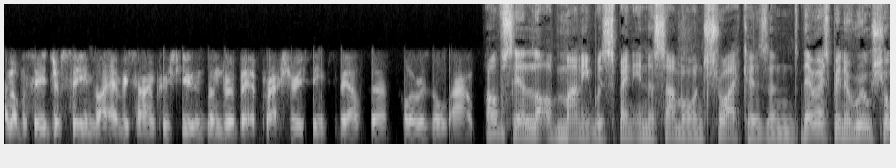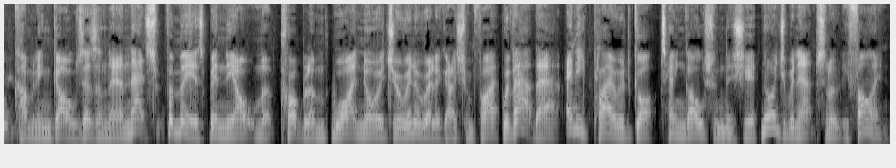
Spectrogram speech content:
And obviously, it just seems like every time Chris Hughton's under a bit of pressure, he seems to be able to pull a result out. Obviously, a lot of money was spent in the summer on strikers, and there has been a real shortcoming in goals, hasn't there? And that's, for me, has been the ultimate problem why Norwich are in a relegation fight. Without that, any player had got 10 goals from this year, Norwich have been absolutely fine.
